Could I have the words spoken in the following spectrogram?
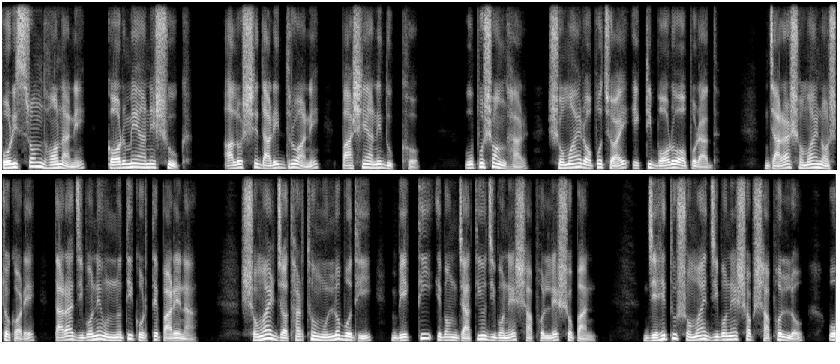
পরিশ্রম ধন আনে, কর্মে আনে সুখ, আলস্যে দারিদ্র্য আনে, পাশে আনে দুঃখ। উপসংহার, সময়ের অপচয় একটি বড় অপরাধ। যারা সময় নষ্ট করে, তারা জীবনে উন্নতি করতে পারে না। সময়ের যথার্থ মূল্যবোধই ব্যক্তি এবং জাতীয় জীবনের সাফল্যের সোপান। যেহেতু সময় জীবনের সব সাফল্য ও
